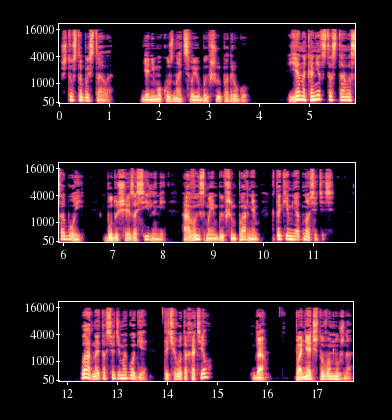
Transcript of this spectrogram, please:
что с тобой стало? Я не мог узнать свою бывшую подругу. Я наконец-то стала собой, будущее за сильными, а вы с моим бывшим парнем к таким не относитесь. Ладно, это все демагогия. Ты чего-то хотел? Да. Понять, что вам нужно.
